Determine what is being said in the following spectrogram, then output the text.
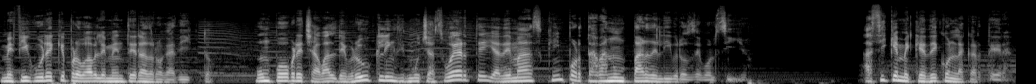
me figuré que probablemente era drogadicto. Un pobre chaval de Brooklyn sin mucha suerte y además, ¿qué importaban un par de libros de bolsillo? Así que me quedé con la cartera.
